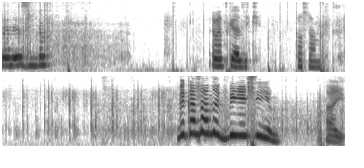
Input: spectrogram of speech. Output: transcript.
Ben ezildim. Evet geldik. Kazandık. Ve kazandık. Birincisiyim. Hayır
